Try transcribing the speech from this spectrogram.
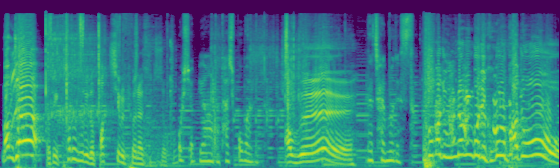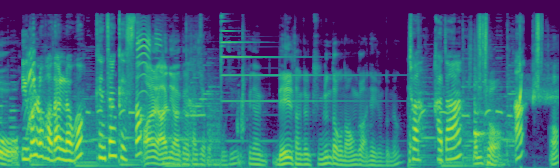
멈춰! 어떻게 카드 소리로 빡침을 표현할 수 있지 저거? 오씨 미안하다. 다시 뽑아야겠다. 아 왜? 내가 잘못했어. 그거마저 운명인 거지 그걸로 봐줘 이걸로 봐달라고? 괜찮겠어? 아니 아니야 그냥 다시 해봐 뭐지? 그냥 내일 당장 죽는다고 나온 거 아니야 이 정도면? 좋아 가자. 멈춰 어?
